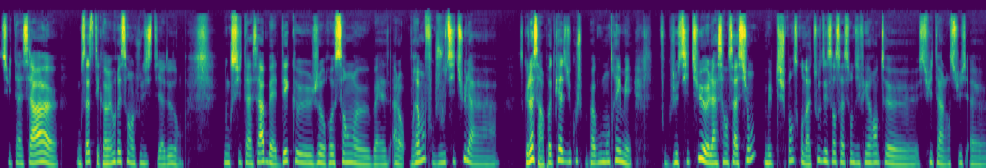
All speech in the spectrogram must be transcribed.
Suite à ça donc ça c'était quand même récent je vous dis c'était il y a deux ans. Donc suite à ça bah, dès que je ressens bah, alors vraiment faut que je vous situe la parce que là, c'est un podcast, du coup, je peux pas vous montrer, mais il faut que je situe euh, la sensation. Mais je pense qu'on a tous des sensations différentes euh, suite à euh,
